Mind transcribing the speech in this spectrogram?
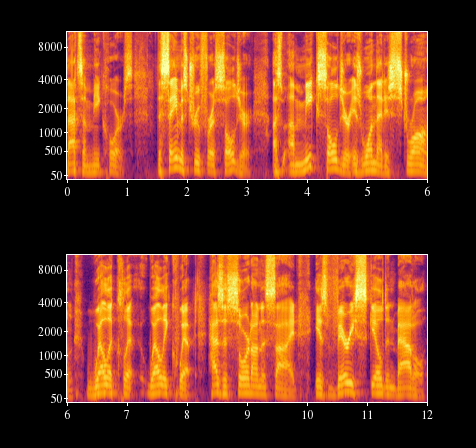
That's a meek horse. The same is true for a soldier. A, a meek soldier is one that is strong, well equipped, well equipped, has a sword on his side, is very skilled in battle,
